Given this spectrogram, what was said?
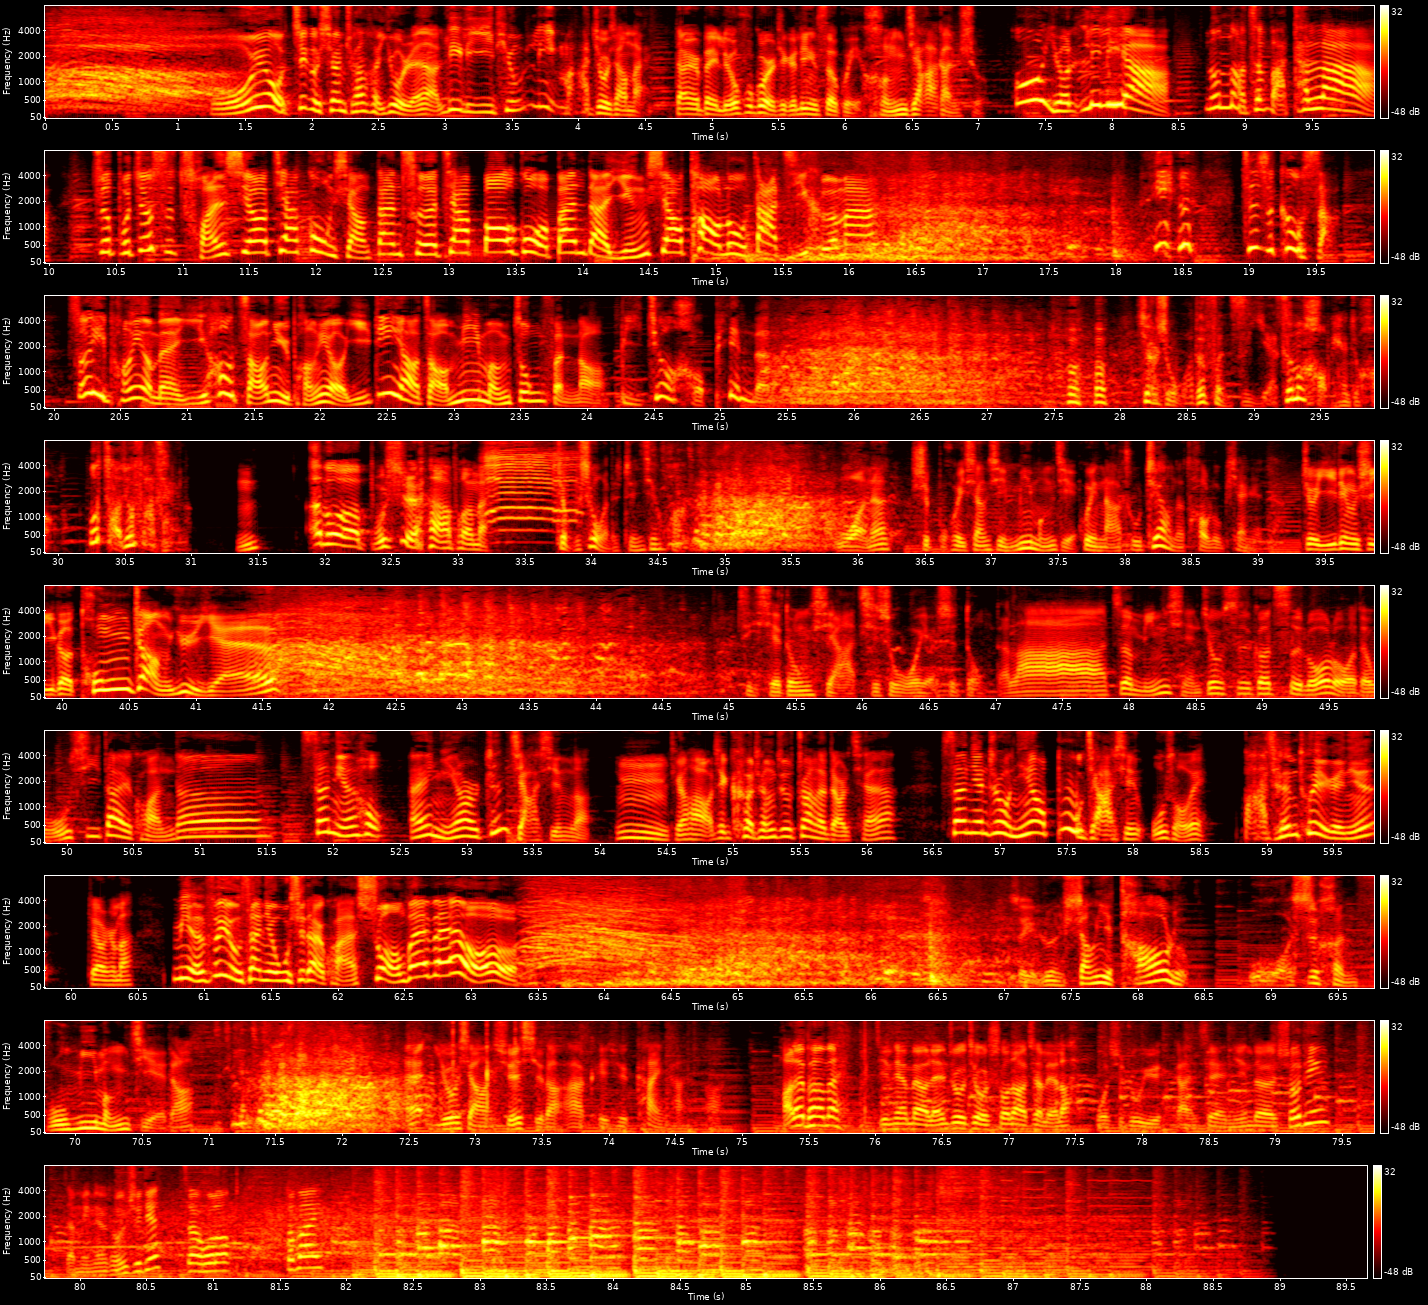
哦呦，这个宣传很诱人啊！丽丽一听，立马就想买，但是被刘富贵这个吝啬鬼横加干涉。哦呦，丽丽啊，侬脑子瓦特啦？这不就是传销加共享单车加包过班的营销套路大集合吗？真是够傻！所以朋友们，以后找女朋友一定要找咪蒙忠粉哦，比较好骗的。要是我的粉丝也这么好骗就好了，我早就发财了。嗯，啊不，不是啊，朋友们，这不是我的真心话。我呢是不会相信咪蒙姐会拿出这样的套路骗人的，这一定是一个通胀预言。这些东西啊，其实我也是懂的啦。这明显就是个赤裸裸的无息贷款的。三年后，哎，你要是真加薪了，嗯，挺好，这课程就赚了点钱啊。三年之后，您要不加薪，无所谓，把钱退给您，这叫什么？免费有三年无息贷款，爽歪歪哦。所以论商业套路，我是很服咪蒙姐的。哎，有想学习的啊，可以去看一看啊。好嘞，朋友们，今天妙连珠就说到这里了。我是朱宇，感谢您的收听，咱明天同一时间再会喽，拜拜。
